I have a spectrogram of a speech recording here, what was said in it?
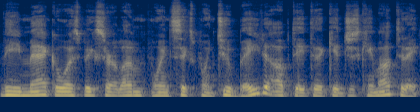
the macOS Big Sur 11.6.2 beta update that just came out today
